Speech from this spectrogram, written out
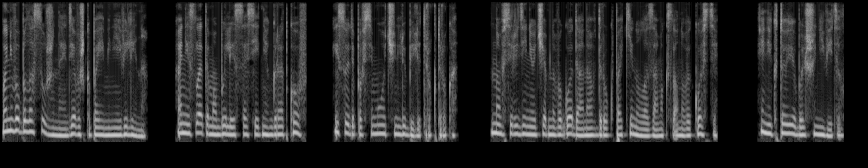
У него была суженая девушка по имени Эвелина. Они с Лэтомом были из соседних городков и, судя по всему, очень любили друг друга. Но в середине учебного года она вдруг покинула замок Слоновой Кости, и никто её больше не видел.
